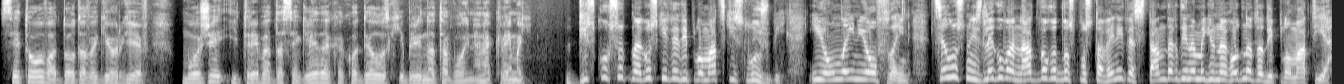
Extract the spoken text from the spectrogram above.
Сето ова, додава Георгиев, може и треба да се гледа како дел од хибридната војна на Кремљ. Дискурсот на руските дипломатски служби и онлайн и офлайн целосно излегува надвор од воспоставените стандарди на меѓународната дипломатија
